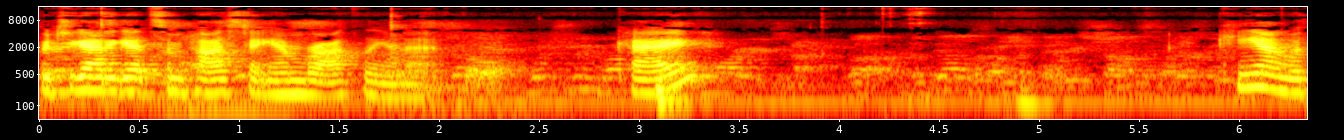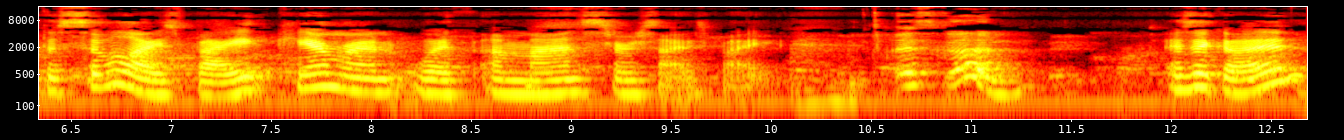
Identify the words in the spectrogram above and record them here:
But you got to get some pasta and broccoli in it. Okay? Keon with a civilized bite. Cameron with a monster-sized bite. It's good. Is it good?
